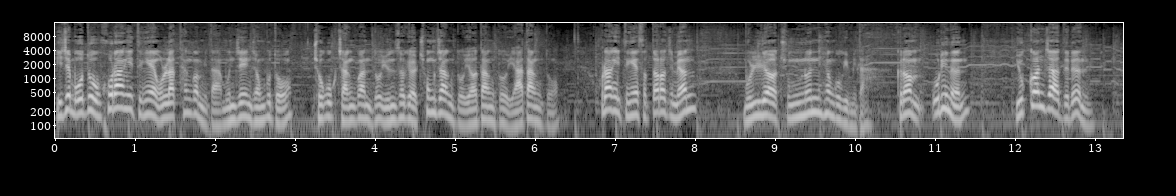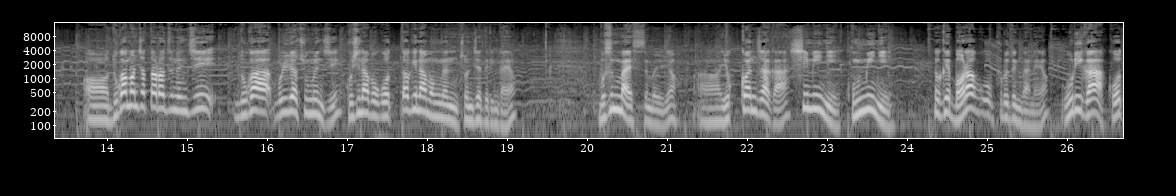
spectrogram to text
이제 모두 호랑이 등에 올라탄 겁니다. 문재인 정부도 조국 장관도 윤석열 총장도 여당도 야당도 호랑이 등에서 떨어지면 물려 죽는 형국입니다. 그럼 우리는 유권자들은 어, 누가 먼저 떨어지는지 누가 물려 죽는지 굿이나 보고 떡이나 먹는 존재들인가요? 무슨 말씀을요? 어, 유권자가 시민이 국민이 그게 뭐라고 부르든 간에요. 우리가 곧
